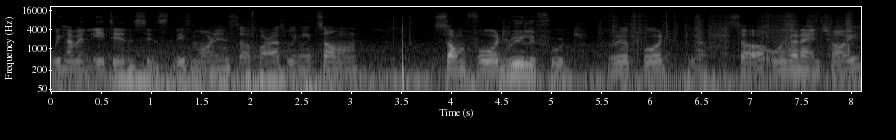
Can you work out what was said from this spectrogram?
we haven't eaten since this morning. So for us, we need some some food, Really food. real food. Yeah. So we're gonna enjoy.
